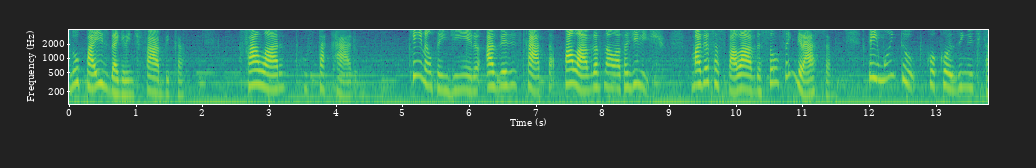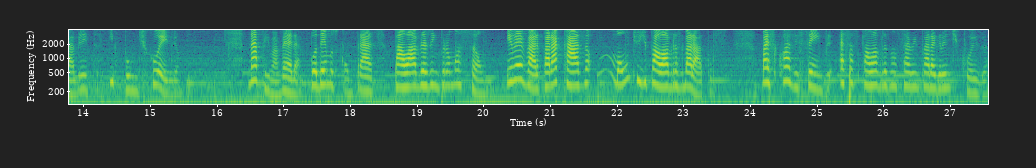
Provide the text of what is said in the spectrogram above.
No país da grande fábrica, Falar custa caro. Quem não tem dinheiro às vezes cata palavras na lata de lixo, mas essas palavras são sem graça. Tem muito cocozinho de cabrito e pum de coelho. Na primavera, podemos comprar palavras em promoção e levar para casa um monte de palavras baratas. Mas quase sempre essas palavras não servem para grande coisa.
